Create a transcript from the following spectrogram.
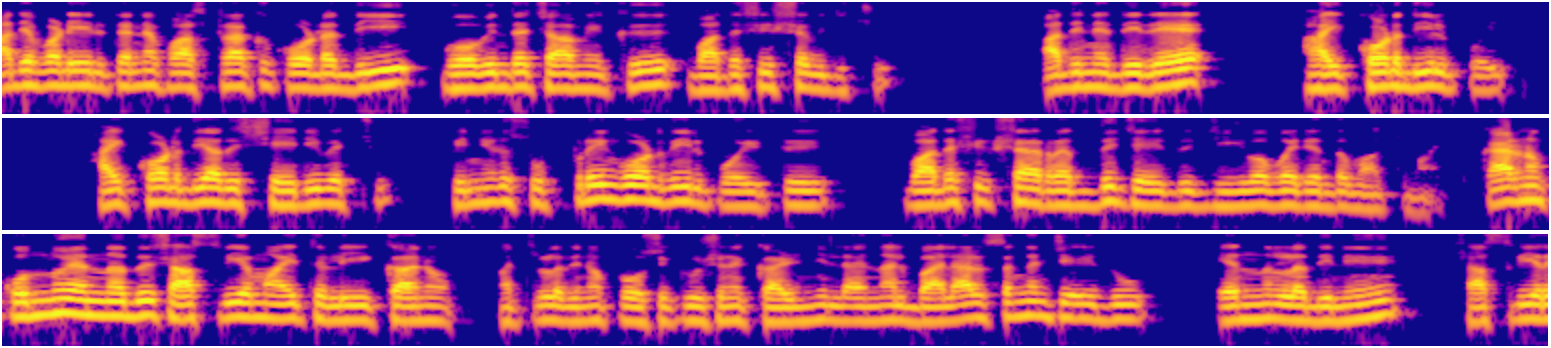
ആദ്യപടിയിൽ തന്നെ ഫാസ്റ്റ് ട്രാക്ക് കോടതി ഗോവിന്ദസ്വാമിക്ക് വധശിക്ഷ വിധിച്ചു. അതിനെതിരെ ഹൈക്കോടതിയിൽ പോയി. ഹൈക്കോടതി അത് ശരിവെച്ചു. പിന്നീട് സുപ്രീം കോടതിയിൽ പോയിട്ട് വധശിക്ഷ റദ്ദ് ചെയ്ത് ജീവപര്യന്തമാക്കി മാറ്റി. കാരണം കൊന്നു എന്നത് ശാസ്ത്രീയമായി തെളിയിക്കാനോ മറ്റുള്ളതിനോ പ്രോസിക്യൂഷന് കഴിഞ്ഞില്ല. എന്നാൽ ബലാത്സംഗം ചെയ്തു എന്നുള്ളതിന് ശാസ്ത്രീയ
